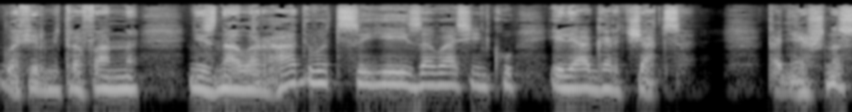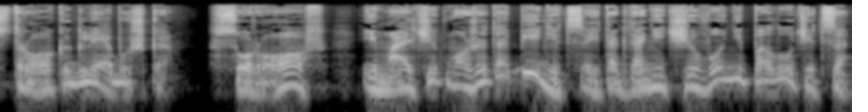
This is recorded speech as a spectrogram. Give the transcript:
Глафира Митрофановна не знала, радоваться ей за Васеньку или огорчаться. Конечно, строг Глебушка, суров, и мальчик может обидеться, и тогда ничего не получится.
